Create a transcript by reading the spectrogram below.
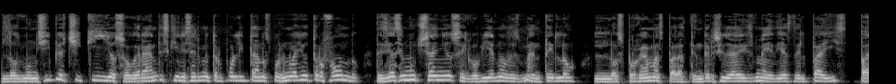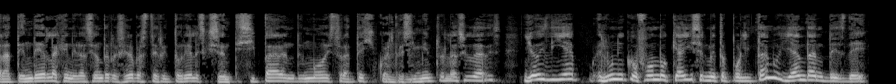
Los municipios chiquillos o grandes quieren ser metropolitanos porque no hay otro fondo. Desde hace muchos años el gobierno desmanteló los programas para atender ciudades medias del país, para atender la generación de reservas territoriales que se anticiparan de un modo estratégico al crecimiento de las ciudades. Y hoy día el único fondo que hay es el metropolitano y andan desde,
